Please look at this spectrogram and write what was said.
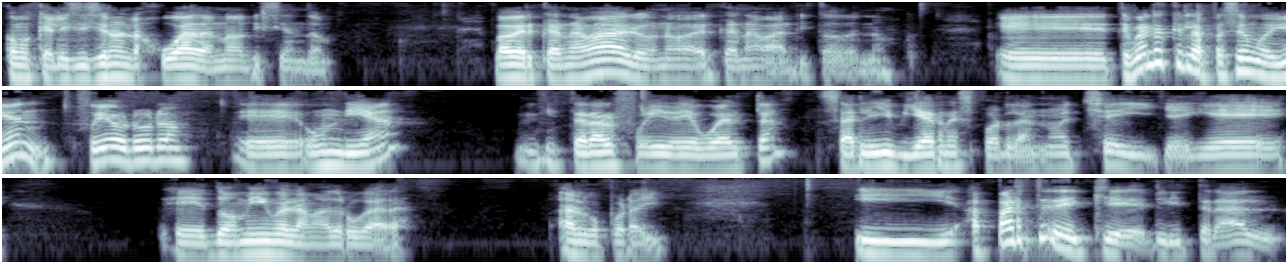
como que les hicieron la jugada, ¿no? Diciendo, va a haber carnaval o no va a haber carnaval y todo, ¿no? Eh, te cuento que la pasé muy bien. Fui a Oruro eh, un día, literal fui de vuelta. Salí viernes por la noche y llegué eh, domingo en la madrugada. Algo por ahí. Y aparte de que literal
